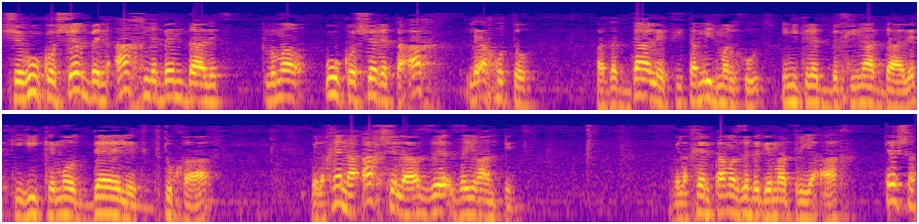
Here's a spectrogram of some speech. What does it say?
שהוא קושר בין אח לבין ד'. כלומר, הוא קושר את האח לאחותו. אז הדלת היא תמיד מלכות, היא נקראת בחינת דלת, כי היא כמו דלת פתוחה, ולכן האח שלה זה זעיר אנפין. ולכן כמה זה בגמטריה אח? תשע.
